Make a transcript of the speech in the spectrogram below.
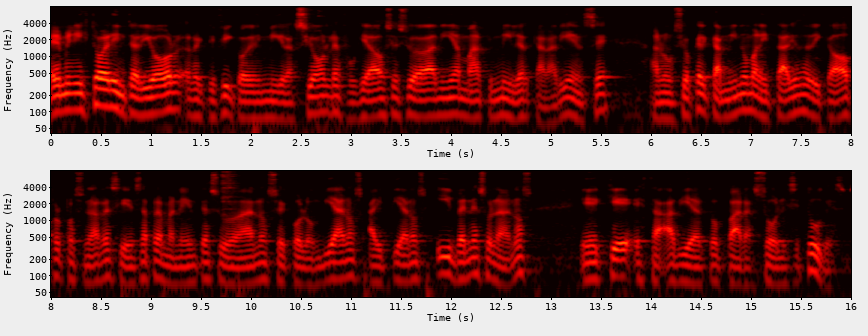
El ministro del Interior, rectifico, de Inmigración, Refugiados y Ciudadanía, Mark Miller, canadiense, anunció que el camino humanitario es dedicado a proporcionar residencia permanente a ciudadanos colombianos, haitianos y venezolanos, eh, que está abierto para solicitudes.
